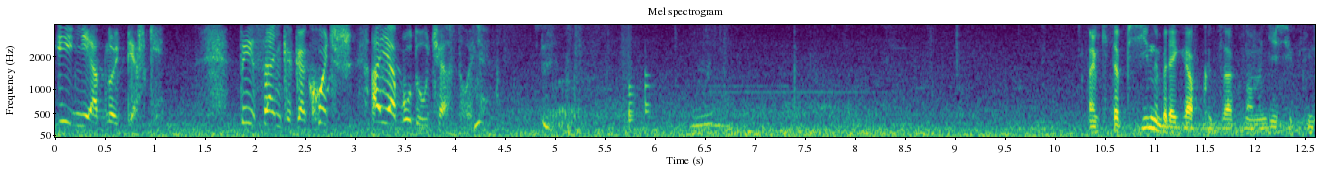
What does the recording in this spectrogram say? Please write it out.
И ни одной пешки. Ты, Санька, как хочешь, а я буду участвовать. Там какие-то псины, блядь, гавкают за окном. Надеюсь, их не...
